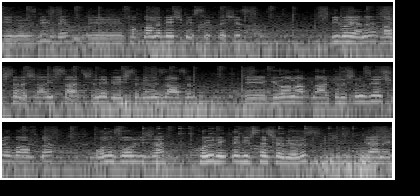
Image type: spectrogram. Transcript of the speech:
geliyoruz biz de. Ee, toplamda 5 meslektaşız. Bir bayanı baştan aşağı 3 saat içinde değiştirmemiz lazım. Ee, Güven adlı arkadaşımız yarışıyor bu hafta. Onu zorlayacak. Koyu renkte bir saç arıyoruz. Yani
